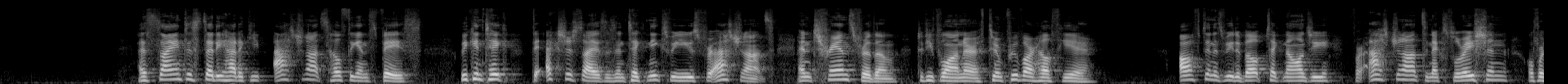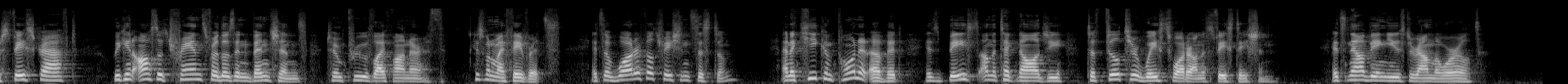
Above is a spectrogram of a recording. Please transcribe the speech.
As scientists study how to keep astronauts healthy in space, we can take the exercises and techniques we use for astronauts and transfer them to people on Earth to improve our health here. Often, as we develop technology for astronauts in exploration or for spacecraft, we can also transfer those inventions to improve life on Earth. Here's one of my favorites it's a water filtration system, and a key component of it is based on the technology to filter wastewater on the space station. It's now being used around the world.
